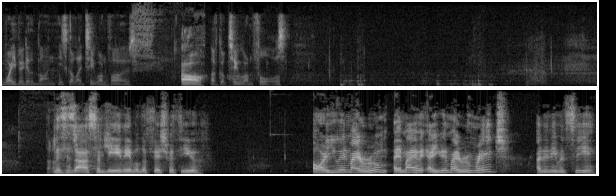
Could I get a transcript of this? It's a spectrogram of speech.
way bigger than mine. He's got like two one fives. Oh, I've got two one fours. But this is awesome fish. being able to fish with you. Oh, are you in my room? Am I? Are you in my room, Rage? I didn't even see you.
